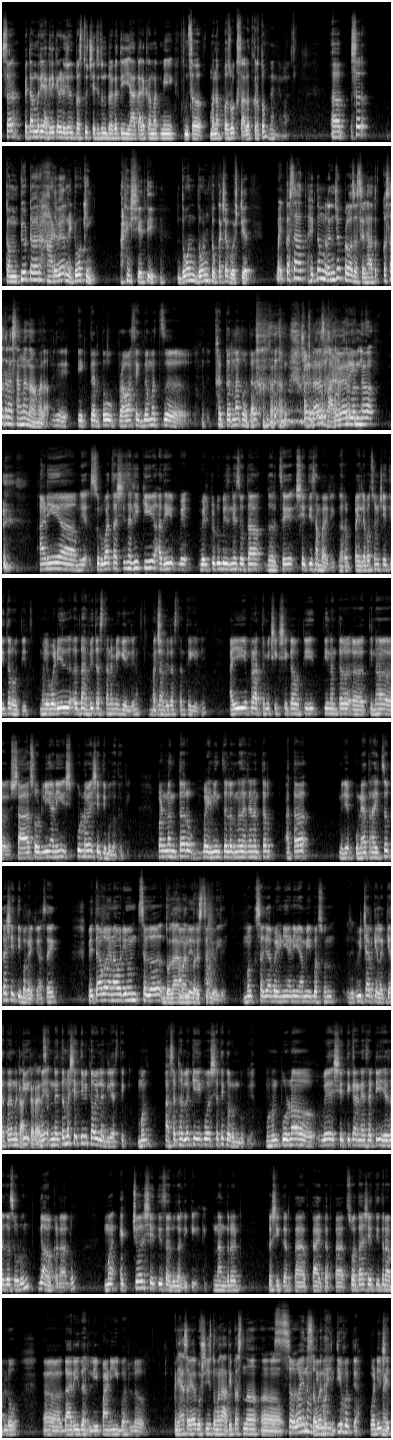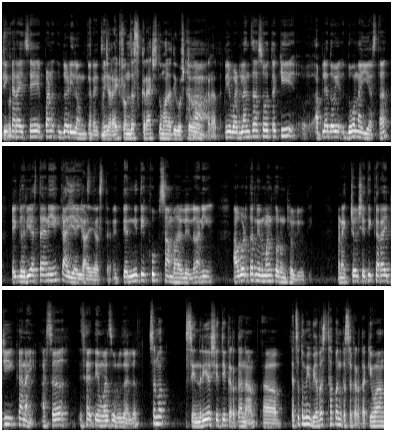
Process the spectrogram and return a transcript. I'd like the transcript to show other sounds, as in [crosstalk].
सर पितांबरी ॲग्रिकल्चर डिव्हिजन प्रस्तुत शेतीतून प्रगती ह्या कार्यक्रमात मी तुमचं मनपूर्वक स्वागत करतो. धन्यवाद. सर कम्प्युटर हार्डवेअर नेटवर्किंग आणि शेती दोन दोन टोकाच्या गोष्टी आहेत. म्हणजे कसा हा एकदम रंजक प्रवास असेल हा तर कसा जरा सांगा ना आम्हाला. म्हणजे एकतर तो प्रवास एकदमच खतरनाक होता. [laughs] हार्डवेअर मधनं आणि म्हणजे सुरुवात अशी झाली की आधी वेल टू डू बिझनेस होता घरचे शेती सांभाळायची. घर पहिल्यापासून शेती तर होतीच. म्हणजे वडील दहावीत असताना मी गेले. दहावीत असताना ते गेले. आई प्राथमिक शिक्षिका होती ती नंतर तिनं शाळा सोडली आणि पूर्ण वेळ शेती बघत होती पण नंतर बहिणींचं लग्न झाल्यानंतर आता म्हणजे पुण्यात राहायचं का शेती बघायची असं एक म्हणजे त्या वळणावर येऊन सगळं दोलायमान. परिस्थिती. होती. मग सगळ्या बहिणी आणि आम्ही बसून विचार केला की आता नक्की करायचं? नाही तर मग शेती विकावी लागली असती मग असं ठरलं की एक वर्ष ते करून बघूया म्हणून पूर्ण वेळ शेती करण्यासाठी हे सगळं सोडून गावाकडे आलो मग ऍक्च्युअल शेती चालू झाली की नांगरट कशी करतात काय करतात? स्वतः शेतीत राबलो दारी धरली पाणी भरलं. पण ह्या सगळ्या गोष्टींची तुम्हाला आधीपासून सवय नव्हती माहिती होत्या. वडील शेती. करायचे पण गडी लावून करायचे. म्हणजे राईट फ्रॉम द स्क्रॅच तुम्हाला ती गोष्ट. करायला म्हणजे वडिलांचं असं होतं की आपल्या दोन आई असतात. एक घरी असते आणि एक काळी आई असते. त्यांनी ते खूप सांभाळलेलं आणि आवड तर निर्माण करून ठेवली होती. पण ऍक्च्युअल शेती करायची का नाही असं [laughs] तेव्हा सुरू झालं. सर मग सेंद्रिय शेती करताना त्याचं तुम्ही व्यवस्थापन कसं करता? किंवा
